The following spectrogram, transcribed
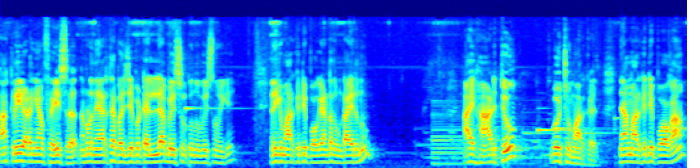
ആ ക്രിയ അടങ്ങിയ ഫ്രേസ് നമ്മൾ നേരത്തെ പരിചയപ്പെട്ട എല്ലാ ബേസുകൾക്കും ഒന്ന് ഉപയോഗിച്ച് നോക്കി എനിക്ക് മാർക്കറ്റിൽ പോകേണ്ടതുണ്ടായിരുന്നു. I had to go to market ഞാൻ മാർക്കറ്റിൽ പോകാം.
